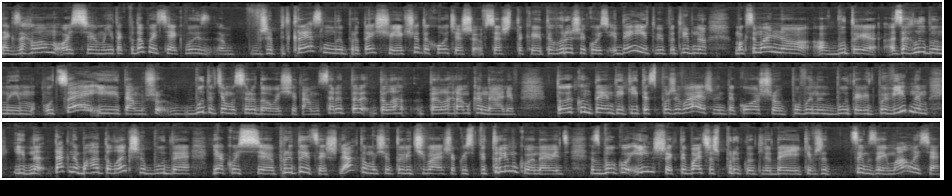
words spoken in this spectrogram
Так, загалом, ось е, мені так подобається, як ви е, вже підкреслили про те, що якщо ти хочеш все ж таки, ти гориш якоюсь ідеєю, тобі потрібно максимально е, бути заглибленим у це і там бути в цьому середовищі, там серед телеграм-каналів. Той контент, який ти споживаєш, він також повинен бути відповідним, і так набагато легше буде якось пройти цей шлях, тому що ти відчуваєш якусь підтримку навіть з боку інших. Ти бачиш приклад людей, які вже цим займалися,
